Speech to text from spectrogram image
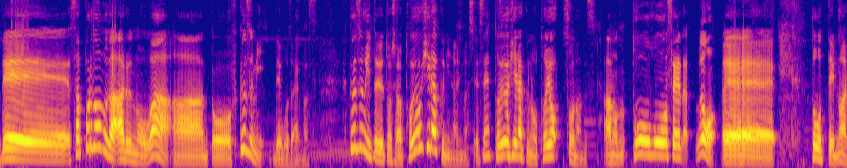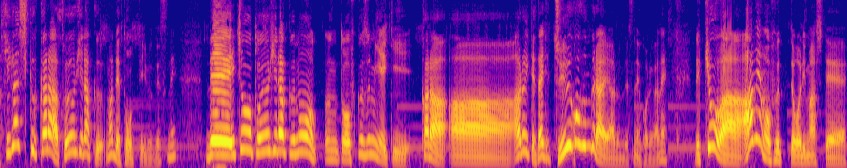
で、札幌ドームがあるのは、あと福住でございます。福住という都市は豊平区になりましてですね、豊平区の豊、そうなんです。あの、東方線の、えー、通っているのは東区から豊平区まで通っているんですね。で、一応豊平区の、うんと、福住駅から、あ歩いて大体15分ぐらいあるんですね、これがね。で、今日は雨も降っておりまして、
